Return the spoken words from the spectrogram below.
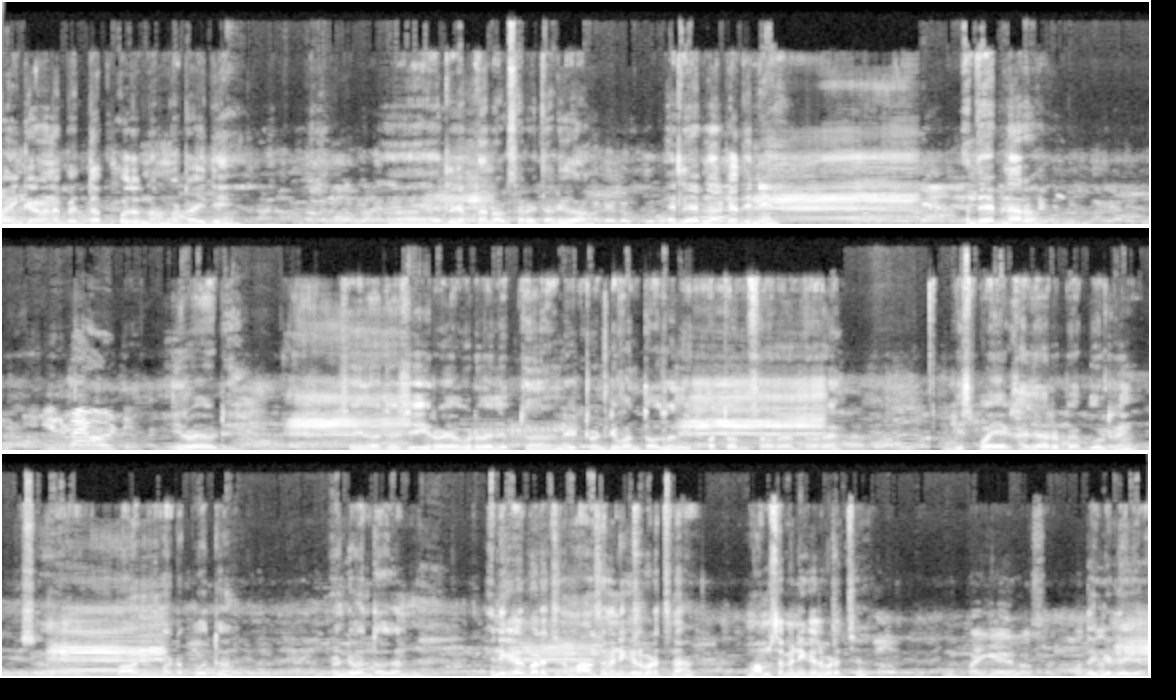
భయంకరమైన పెద్ద పోతుంది అనమాట ఇది. ఎట్లా చెప్తున్నారు ఒకసారి అయితే అడుగుదాం. ఎట్లా చెప్పినారు కదా దీన్ని? ఎంత చెప్పినారు? ఇరవై ఒకటి. ఇరవై ఒకటి. సో ఇది వచ్చేసి ఇరవై ఒకటి వేలు చెప్తున్నానండి. ట్వంటీ వన్ థౌజండ్ ఇప్పత్తొమ్మిది సార్ వెళ్తారు. బిస్పో ఏక హజార్ రూపాయ ರೂಪಾಯಿ సో బాగుంది అనమాట పోతు ట్వంటీ వన్ థౌజండ్ ఎన్నికలు పడచ్చు? మాంసం ఎన్నికలు పడచ్చునా? మాంసం ఎన్నికలు పడచ్చు? ముప్పై కేజీలు వస్తాయి. దగ్గర దగ్గర.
